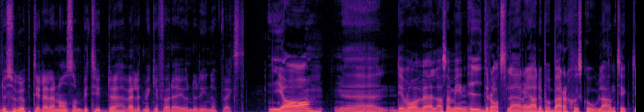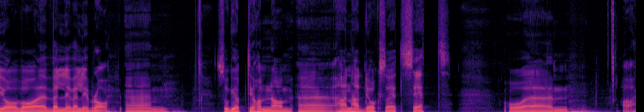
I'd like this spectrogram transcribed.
du såg upp till eller någon som betydde väldigt mycket för dig under din uppväxt? Ja, eh, det var väl alltså min idrottslärare jag hade på Bergsjöskolan tyckte jag var eh, väldigt, väldigt bra. Ehm, såg upp till honom. Eh, han hade också ett sätt och ehm, ja,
